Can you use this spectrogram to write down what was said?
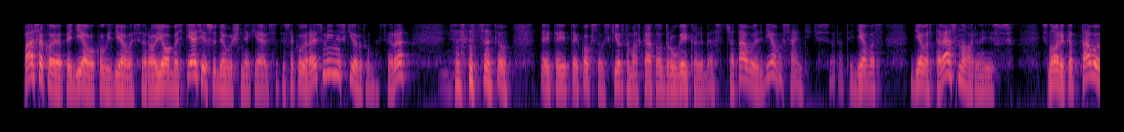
pasakojo apie Dievą, koks Dievas yra, o Jobas tiesiai su Dievu šnekėjusi. Tai sakau, yra esminis skirtumas. Yra? sakau, tai, tai, tai koks tau skirtumas, ką tau draugai kalbės. Čia tavo ir Dievo santykis yra. Tai Dievas, dievas tavęs nori, jis, jis nori, kad tavo,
